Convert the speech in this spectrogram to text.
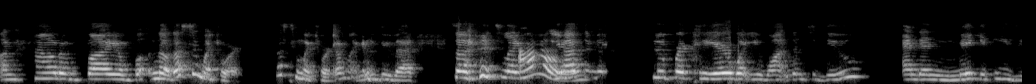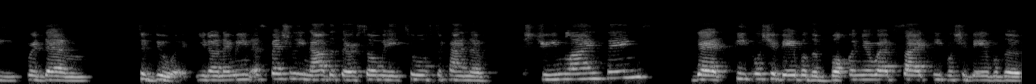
on how to buy a book? No, that's too much work that's too much work. I'm not going to do that. So it's like oh. you have oh. to make super clear what you want them to do and then make it easy for them to do it. You know what I mean? Especially now that there are so many tools to kind of streamline things that people should be able to book on your website. People should be able to,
